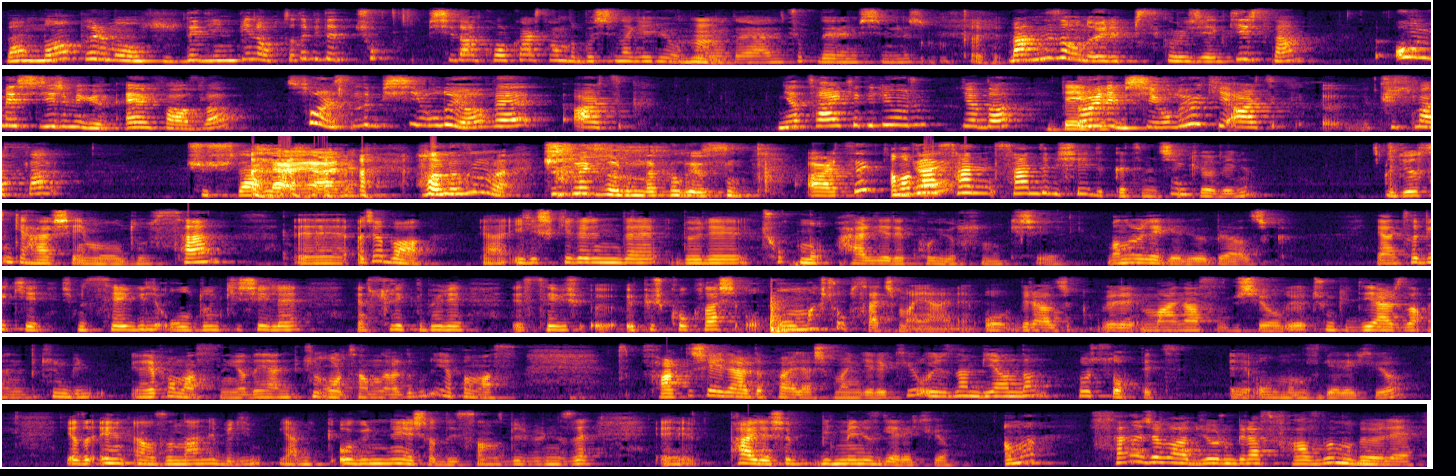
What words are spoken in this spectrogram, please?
Ben ne yaparım onsuz dediğim bir noktada bir de çok bir şeyden korkarsan da başına geliyor bu arada yani çok denemişimdir. Tabii. Ben ne zaman öyle psikolojiye girsem 15-20 gün en fazla sonrasında bir şey oluyor ve artık ya terk ediliyorum ya da Devlet- öyle bir şey oluyor ki artık e, küsmezsen çüş derler yani. Anladın mı? Küsmek zorunda kalıyorsun artık. Ama Ve ben sen sende bir şey dikkatimi çekiyor benim. Diyorsun ki her şeyim oldu. Sen e, acaba yani ilişkilerinde böyle çok mu her yere koyuyorsun o kişiyi? Bana öyle geliyor birazcık. Yani tabii ki şimdi sevgili olduğun kişiyle ya sürekli böyle e, seviş, öpüş, koklaş olmak çok saçma yani. O birazcık böyle manasız bir şey oluyor. Çünkü diğer zaman yani bütün gün yapamazsın ya da yani bütün ortamlarda bunu yapamazsın. Farklı şeyler de paylaşman gerekiyor. O yüzden bir yandan hoş sohbet e, olmanız gerekiyor. Ya da en azından ne bileyim yani o gün ne yaşadıysanız birbirinize e, paylaşabilmeniz gerekiyor. Ama sen acaba diyorum biraz fazla mı böyle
